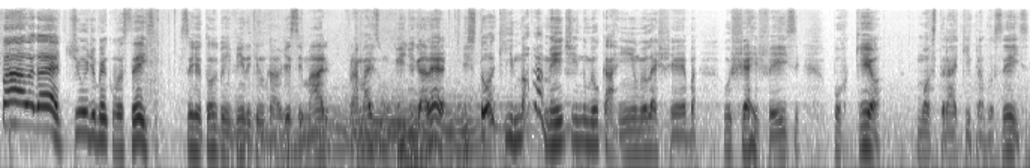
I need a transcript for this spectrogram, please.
Fala galera, tudo bem com vocês? Sejam todos bem-vindos aqui no canal Gessimário para mais um vídeo. Galera Estou aqui novamente no meu carrinho, meu Lecheba, o Cherry Face Porque ó, mostrar aqui para vocês.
